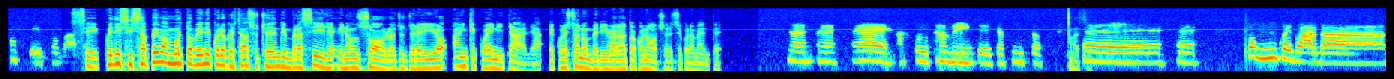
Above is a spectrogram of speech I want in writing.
pazzesco, guarda. Sì, quindi si sapeva molto bene quello che stava succedendo in Brasile e non solo, aggiungerei io, anche qua in Italia e questo non veniva Eh. dato a conoscere sicuramente. Eh, eh, eh, assolutamente, capito? Ah, sì. Eh, eh. Comunque, guarda,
